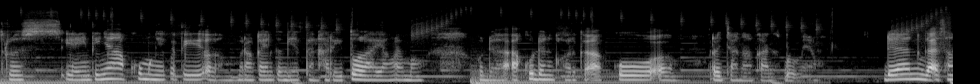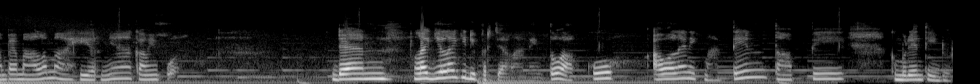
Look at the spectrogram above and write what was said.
Terus ya intinya aku mengikuti um, rangkaian kegiatan hari itulah yang emang udah aku dan keluarga aku um, rencanakan sebelumnya. Dan nggak sampai malam akhirnya kami pulang. Dan lagi-lagi di perjalanan itu aku awalnya nikmatin tapi kemudian tidur.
